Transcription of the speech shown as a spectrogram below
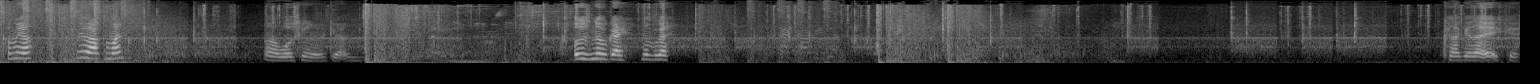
Come here. Come here, on. Oh, I was gonna get him. Oh, there's another guy. Another guy. Can I get that AK?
